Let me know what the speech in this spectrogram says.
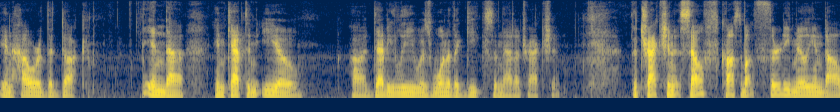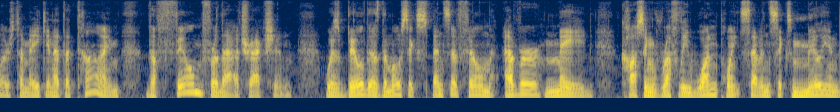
in Howard the Duck. In uh, in Captain EO, uh, Debbie Lee was one of the geeks in that attraction. The attraction itself cost about $30 million to make, and at the time, the film for that attraction was billed as the most expensive film ever made, costing roughly $1.76 million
